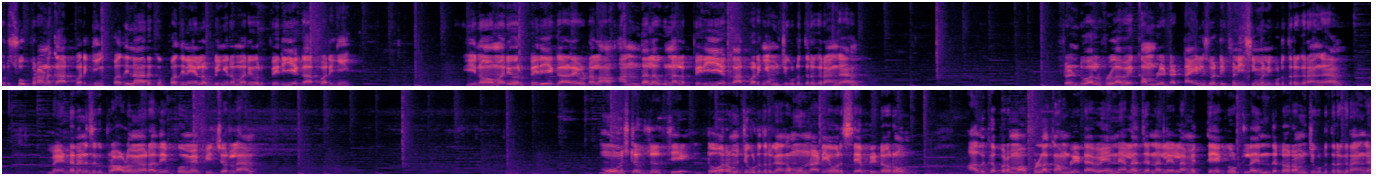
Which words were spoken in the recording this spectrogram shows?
ஒரு சூப்பரான கார் பார்க்கிங் பதினாறுக்கு பதினேழு அப்படிங்கிற மாதிரி ஒரு பெரிய கார் பார்க்கிங் இனோவா மாதிரி ஒரு பெரிய காரை விடலாம். அந்த அளவுக்கு நல்ல பெரிய கார் பார்க்கிங் அமைச்சு கொடுத்துருக்குறாங்க. ஃப்ரண்ட் வால் ஃபுல்லாகவே கம்ப்ளீட்டாக டைல்ஸ் ஒட்டி ஃபினிஷிங் பண்ணி கொடுத்துருக்குறாங்க. மெயின்டெனன்ஸுக்கு ப்ராப்ளமே வராது எப்போவுமே ஃபியூச்சரில் மூணு ஸ்டெப்ஸ் வச்சு டோர் அமைச்சு கொடுத்துருக்காங்க. முன்னாடியே ஒரு சேஃப்டி டோரும் அதுக்கப்புறமா ஃபுல்லாக கம்ப்ளீட்டாகவே நில ஜன்னல் எல்லாமே தேக்கு விட்டில் இந்த டோர் அமைச்சு கொடுத்துருக்குறாங்க.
